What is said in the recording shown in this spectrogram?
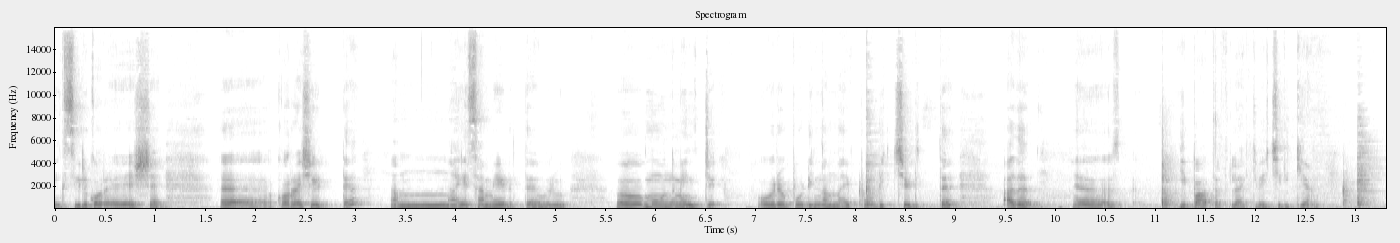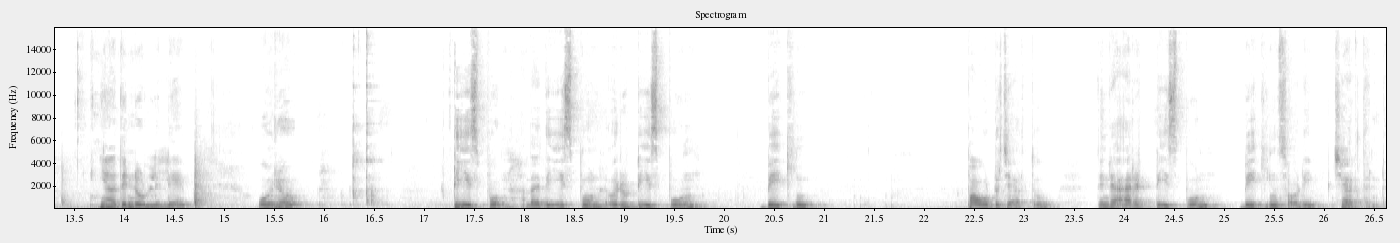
മിക്സിയിൽ കുറേശ്ശെ കുറേശ്ശെ ഇട്ട് നന്നായി സമയമെടുത്ത് ഒരു മൂന്ന് മിനിറ്റ് ഓരോ പൊടി നന്നായി പൊടിച്ചെടുത്ത് അത് ഈ പാത്രത്തിലാക്കി വെച്ചിരിക്കുകയാണ്. ഇനി അതിന്റെ ഉള്ളിൽ ഒരു ടീസ്പൂൺ അതായത് ഈ സ്പൂണിൽ ഒരു ടീസ്പൂൺ ബേക്കിംഗ് പൗഡർ ചേർത്തു. ഇതിന്റെ അര ടീസ്പൂൺ ബേക്കിംഗ് സോഡയും ചേർത്തിട്ടുണ്ട്.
